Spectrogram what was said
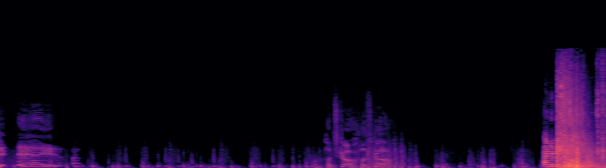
Get there! Let's go, let's go! Enemy contact.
